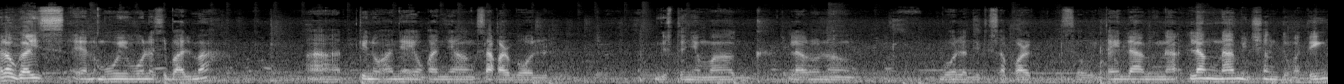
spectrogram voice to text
Hello guys, ayan umuwi muna si Balma at kinuha niya yung kanyang soccer ball. Gusto niya maglaro ng bola dito sa park. So hintayin lang, na, lang namin siyang dumating.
